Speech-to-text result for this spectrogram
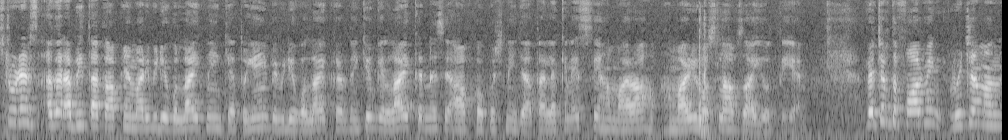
Students अगर अभी तक आपने हमारी वीडियो को लाइक नहीं किया तो यहीं पे वीडियो को लाइक कर दें, क्योंकि लाइक करने से आपका कुछ नहीं जाता, लेकिन इससे हमारा, हमारी हौसला अफजाई होती है। Which of the following vitamin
